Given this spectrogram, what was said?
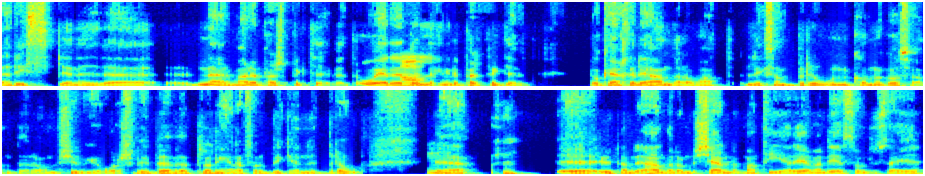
risken i det närmare perspektivet. Och är det ja. det längre perspektivet, då kanske det handlar om att liksom bron kommer gå sönder om 20 år, så vi behöver planera för att bygga en ny bro. Mm. eh, utan det handlar om känd materia. Men det är som du säger,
